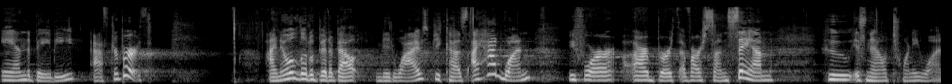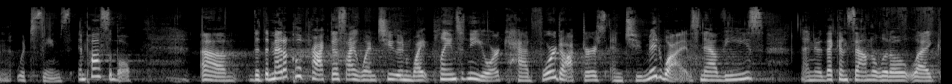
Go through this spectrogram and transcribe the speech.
and the baby after birth. I know a little bit about midwives because I had one before our birth of our son Sam, who is now 21, which seems impossible. Um, but the medical practice I went to in White Plains, New York, had four doctors and two midwives. Now these, I know that can sound a little like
